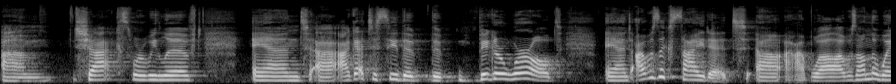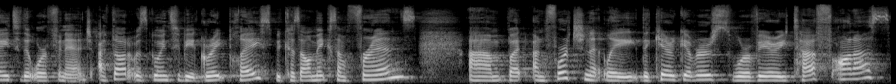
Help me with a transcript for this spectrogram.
um, shacks where we lived. And uh, I got to see the, the bigger world. And I was excited. Uh, well, I was on the way to the orphanage. I thought it was going to be a great place because I'll make some friends. Um, but unfortunately, the caregivers were very tough on us.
